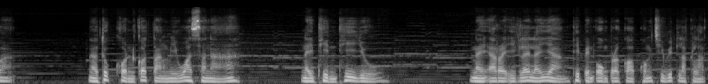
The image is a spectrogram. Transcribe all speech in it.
ว่านะทุกคนก็ต่างมีวาสนา ในถิ่นที่อยู่ ในอะไรอีกหลาย ๆ อย่างที่เป็นองค์ประกอบของชีวิตหลัก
